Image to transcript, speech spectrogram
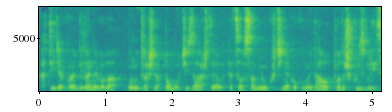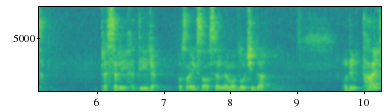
Hatidja koja je bila njegova unutrašnja pomoć i zaštita, jel, kad se osami u kući, neko komu je davao podršku izbliza. Preseli ih Hatidža. Poslanik sa Oselnem odluči da ode u Tajf,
